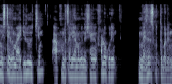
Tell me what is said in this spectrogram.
ইনস্টাগ্রাম আইডি রয়েছে। আপনারা চাইলে আমাকে সেখানে ফলো করে মেসেজ করতে পারেন।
